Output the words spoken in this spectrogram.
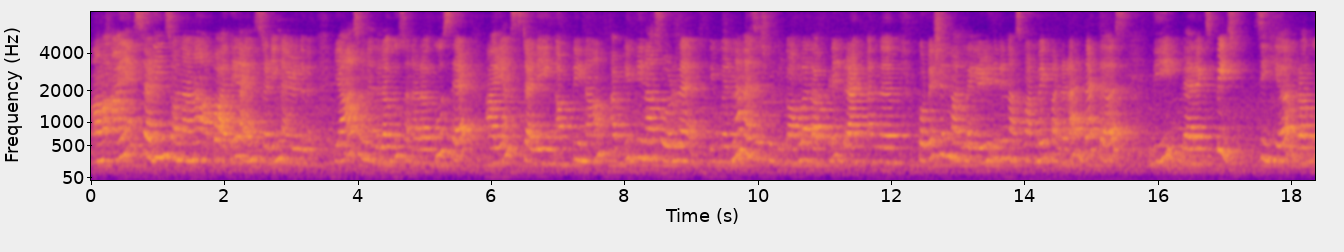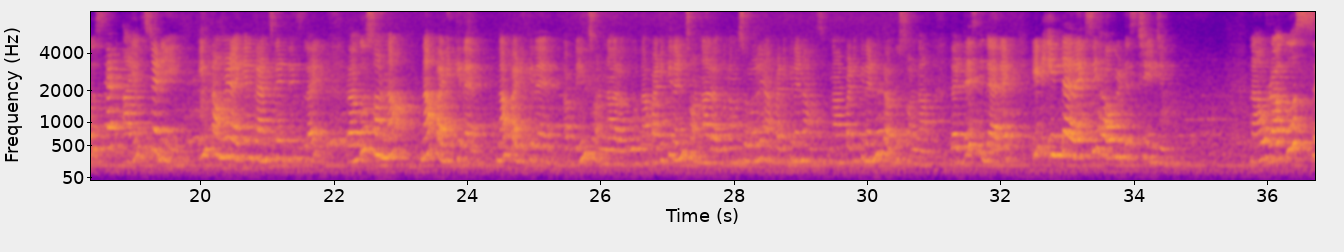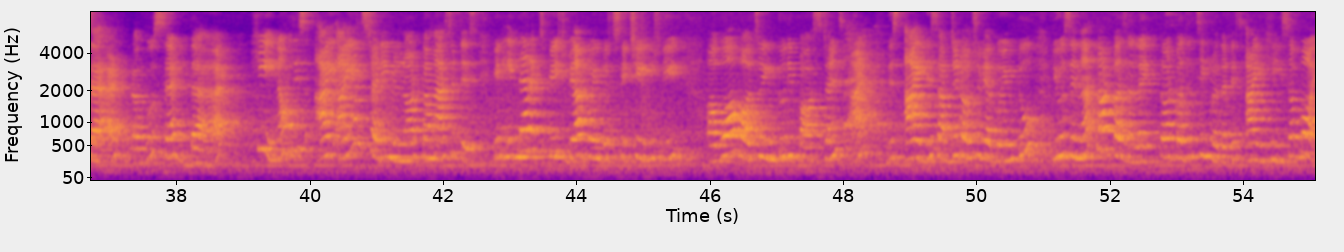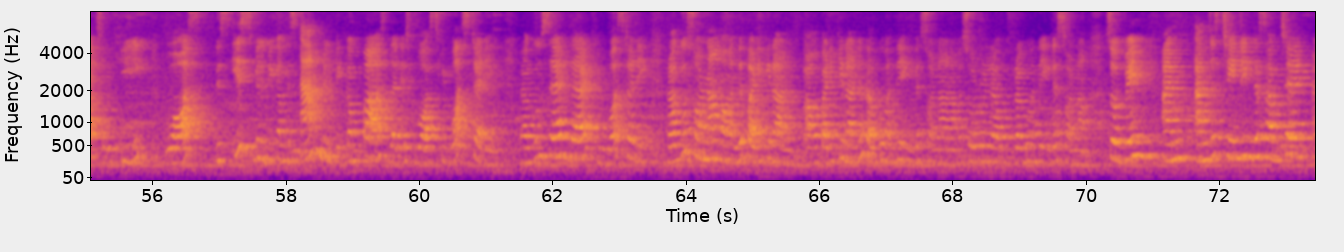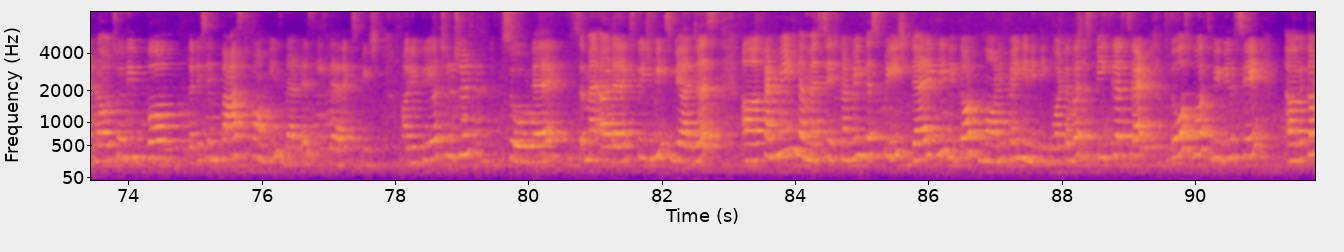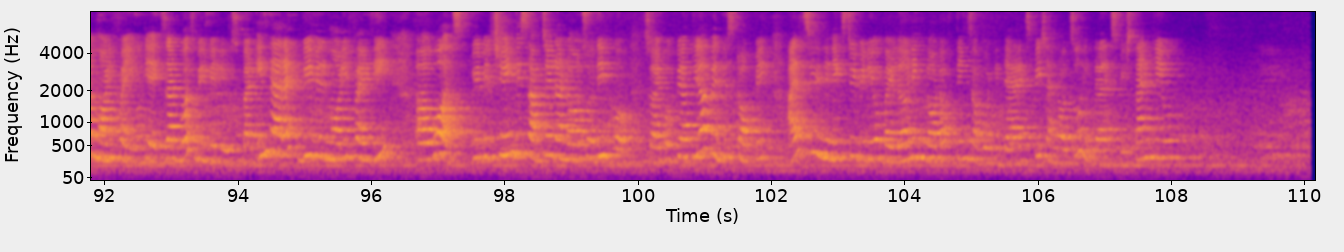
அவன் I am ஸ்டடின்னு சொன்னானா அப்போ அதே ஐ எம் ஸ்டடின்னு நான் எழுதுவேன் யார் சொன்னது ரகு சொன்னா Raghu said I am studying அப்படின்னா அப்படி இப்படி நான் சொல்கிறேன் இவங்க என்ன மெசேஜ் கொடுத்துருக்காங்களோ அதை அப்படியே ட்ராக் அந்த கொட்டேஷன் மார்க்கில் எழுதிட்டு நான் கன்வே பண்ணுறேன் that is the direct speech. See here, Raghu said, I am studying. In Tamil, I can translate this like, Raghu sonna, na padikiren, na padikiren, அப்படின் சொன்னா ரகு, நான் படிக்கிறேன் சொன்னா Raghu. நம்ம சொல்லுவில்லை, நான் படிக்கிறேன், நான் படிக்கிறேன் ரகு சொன்னா. That is direct. In indirect, see how it is changing. Now, Raghu said, Raghu said that, he, now this I, I am studying will not come as it is. In indirect speech, we are going to see change the uh, verb also into the past tense and this i the subject also we are going to use in a third person like third person singular that is i he is a boy so he was this is will become this am will become past that is was he was studying Raghu said that he was studying Raghu சொன்னா அவன் வந்து படிக்கிறான் அவன் படிக்கிறான்னு ரகு வந்து என்கிட்ட சொன்னான் நம்ம சொல்றோம் ரகு ரகு வந்து என்கிட்ட சொன்னான் so when I'm I'm just changing the subject and also the verb that is in past form means that is indirect speech are you clear children so direct so, ma- uh, direct speech means we are just uh, conveying the message conveying the speech directly without modifying anything whatever the speaker said those words we will say uh, without modifying okay exact words we will use but indirect we will modify the uh, words. We will change the subject and also the verb. So i hope you are clear with this topic. I'll see you in the next video by learning lot of things about the direct speech and also indirect speech. Thank you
